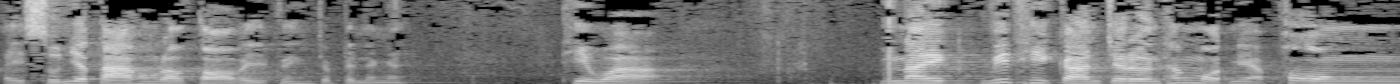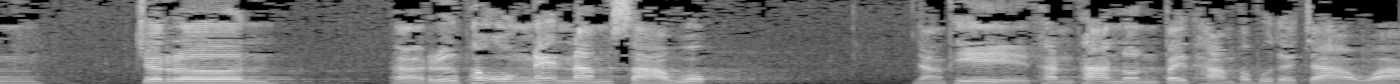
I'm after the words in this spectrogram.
ไอ้สุญญตาของเราต่อไปอีกจะเป็นยังไง ที่ว่าในวิธีการเจริญทั้งหมดเนี่ยพระองค์เจริญหรือพระองค์แนะนำสาวก อย่างที่ท่านท่านนท์ไปถามพระพุทธเจ้าว่า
